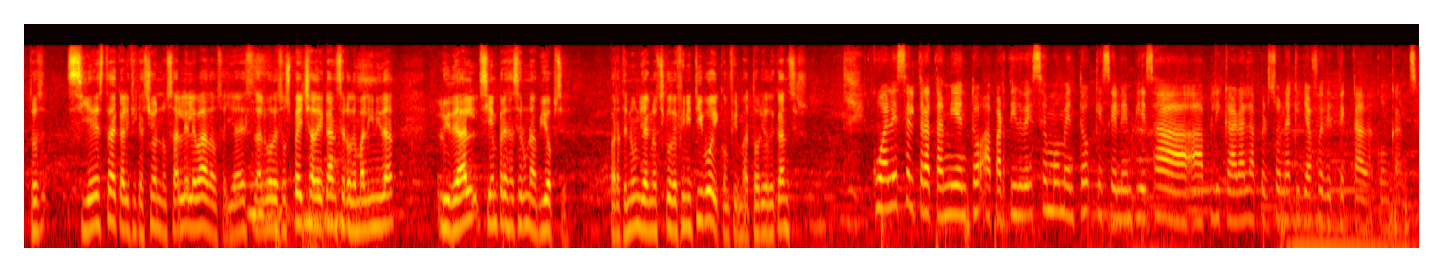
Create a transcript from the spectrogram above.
Entonces, si esta calificación nos sale elevada, o sea, ya es algo de sospecha de cáncer o de malignidad, lo ideal siempre es hacer una biopsia para tener un diagnóstico definitivo y confirmatorio de cáncer. ¿Cuál es el tratamiento a partir de ese momento que se le empieza a aplicar a la persona que ya fue detectada con cáncer?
